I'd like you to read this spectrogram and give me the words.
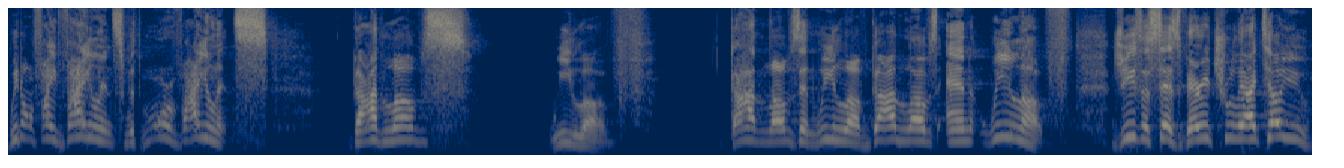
We don't fight violence with more violence. God loves, we love. God loves and we love. God loves and we love. Jesus says, Very truly I tell you,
